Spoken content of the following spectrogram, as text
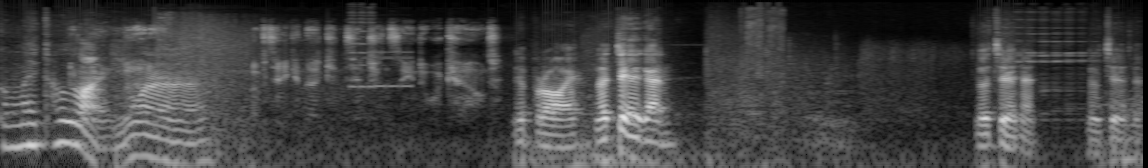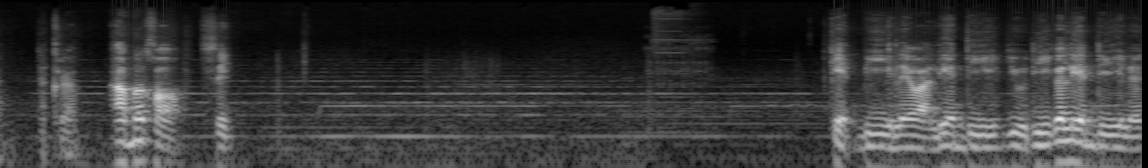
ก็ไม่เท่าไหร่นี่หว่า I've taken that contingency into account. เรียบร้อย แล้วเจอกัน แล้วเจอกัน แล้วเจอกันนะครับอาเมอร์คอสิ เกรดบีเลยว่ะเรียนดี อยู่ดีก็เรียนดีเลย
